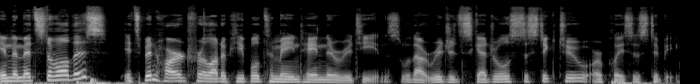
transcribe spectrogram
In the midst of all this, it's been hard for a lot of people to maintain their routines without rigid schedules to stick to or places to be.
